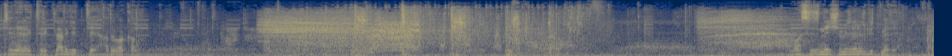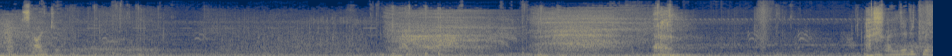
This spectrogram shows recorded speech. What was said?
Bütün elektrikler gitti. Hadi bakalım. Ama sizinle işimiz henüz bitmedi. Sanki. Bence bitmedi.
